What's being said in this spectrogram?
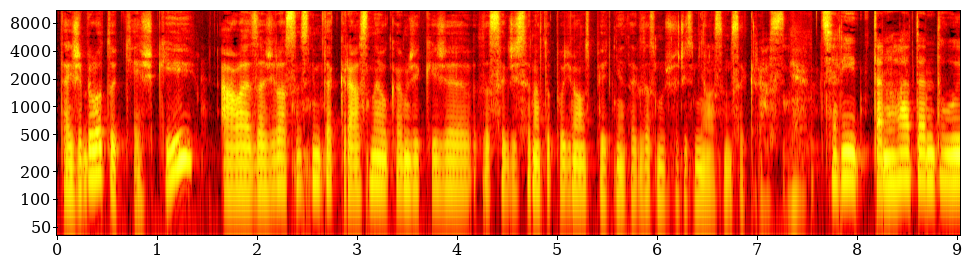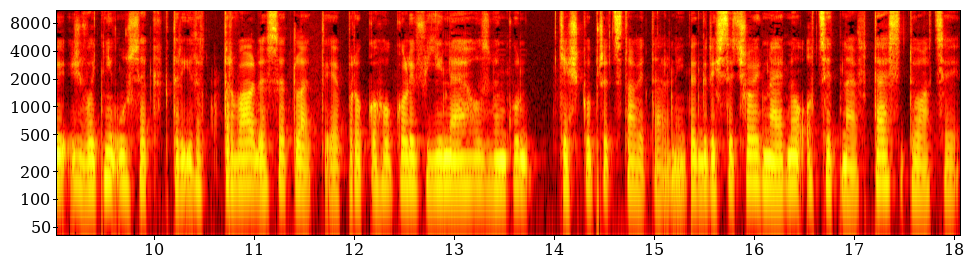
Takže bylo to těžký, ale zažila jsem s ním tak krásné okamžiky, že zase, když se na to podívám zpětně, tak zase můžu říct, měla jsem se krásně. Celý tenhle ten tvůj životní úsek, který trval deset let, je pro kohokoliv jiného zvenku těžko představitelný. Když se člověk najednou ocitne v té situaci,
